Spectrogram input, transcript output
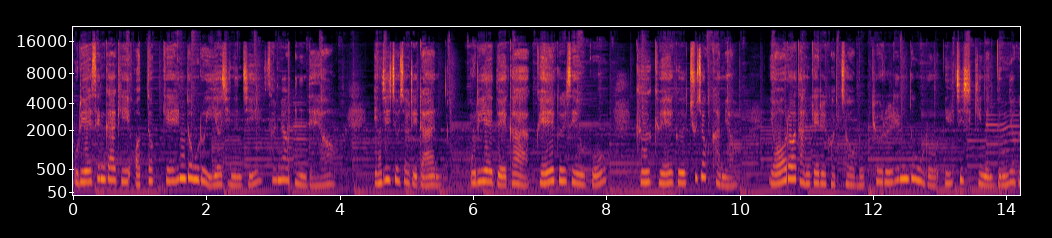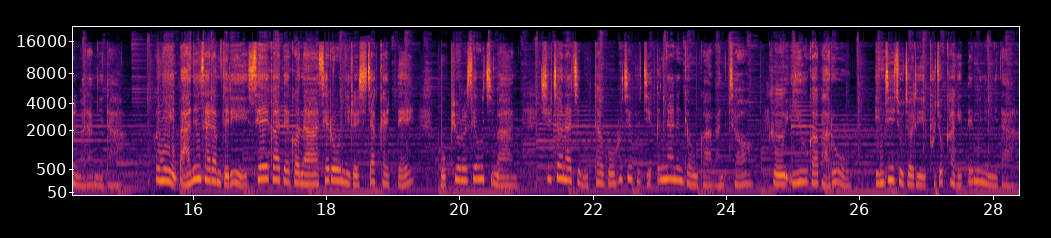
우리의 생각이 어떻게 행동으로 이어지는지 설명하는데요. 인지 조절이란 우리의 뇌가 계획을 세우고 그 계획을 추적하며 여러 단계를 거쳐 목표를 행동으로 일치시키는 능력을 말합니다. 흔히 많은 사람들이 새해가 되거나 새로운 일을 시작할 때 목표를 세우지만 실천하지 못하고 흐지부지 끝나는 경우가 많죠. 그 이유가 바로 인지 조절이 부족하기 때문입니다.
